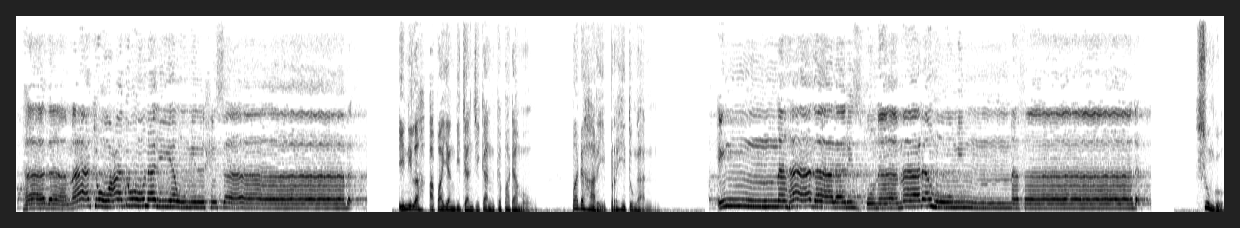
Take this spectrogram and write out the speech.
هذا ما توعدون ليوم الحساب Inilah apa yang dijanjikan kepadamu pada hari perhitungan. Sungguh,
